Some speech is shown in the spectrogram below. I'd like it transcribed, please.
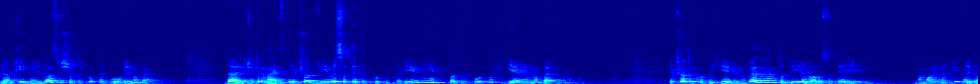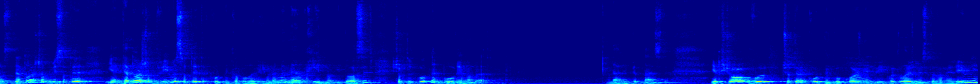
необхідно і досить, щоб трикутник був рівнобедрений. Далі, 14. Якщо дві висоти трикутника рівні, то трикутник є рівнобедреним. Якщо трикутник є рівнобедреним, то дві його висоти рівні. На мові необхідно і досить. Для того, щоб висоти, для того, щоб дві висоти трикутника були рівними, необхідно і досить, щоб трикутник був рівнобедрений. Далі, 15. Якщо в чотирикутнику кожні дві протилежні сторони рівні,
